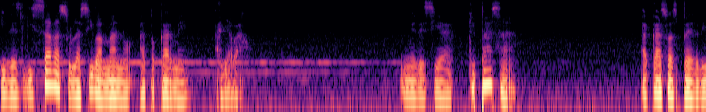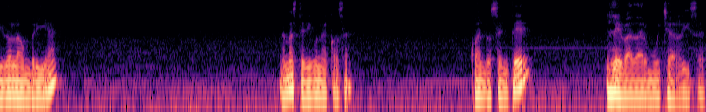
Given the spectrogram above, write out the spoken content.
y deslizaba su lasciva mano a tocarme allá abajo. Y me decía, ¿qué pasa? ¿Acaso has perdido la hombría? Nada más te digo una cosa. Cuando se entere, le va a dar mucha risa.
